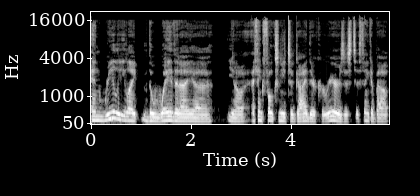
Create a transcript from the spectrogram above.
and really like the way that i uh, you know i think folks need to guide their careers is to think about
